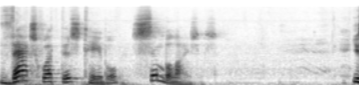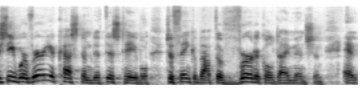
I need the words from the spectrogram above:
That's what this table symbolizes. You see, we're very accustomed at this table to think about the vertical dimension. And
